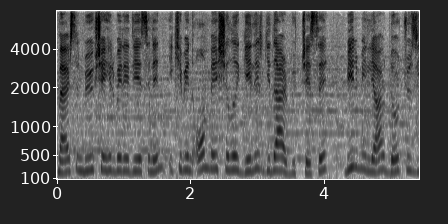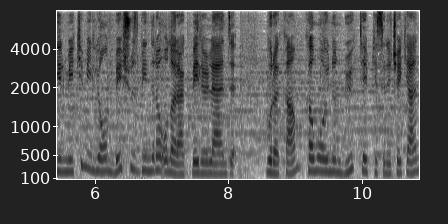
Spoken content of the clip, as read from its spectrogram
Mersin Büyükşehir Belediyesi'nin 2015 yılı gelir gider bütçesi 1 milyar 422 milyon 500 bin lira olarak belirlendi. Bu rakam kamuoyunun büyük tepkisini çeken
